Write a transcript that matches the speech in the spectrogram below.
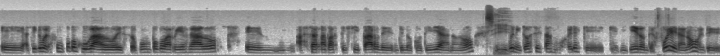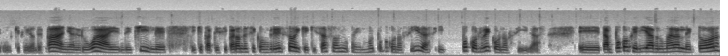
Eh, así que bueno, fue un poco jugado eso, fue un poco arriesgado eh, hacerla participar de, lo cotidiano, ¿no? Y bueno, y todas estas mujeres que, que vinieron de afuera, ¿no? que vinieron de España, de Uruguay, de Chile, y que participaron de ese congreso y que quizás son eh, muy poco conocidas y poco reconocidas. Eh, tampoco quería abrumar al lector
